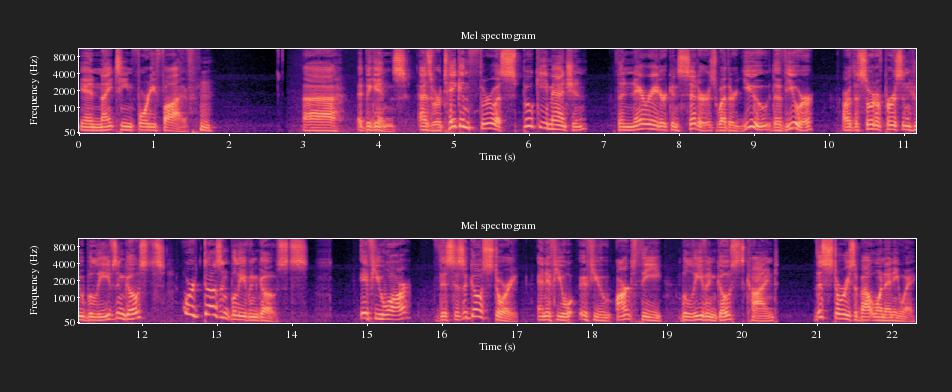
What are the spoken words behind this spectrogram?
in 1945. Uh, it begins As we're taken through a spooky mansion, the narrator considers whether you, the viewer, are the sort of person who believes in ghosts or doesn't believe in ghosts. If you are, this is a ghost story. And if you if you aren't the believe in ghosts kind, this story's about one anyway.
